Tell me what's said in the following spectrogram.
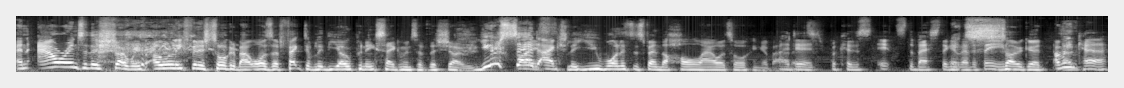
an hour into this show, we've only finished talking about what was effectively the opening segment of the show. You said actually you wanted to spend the whole hour talking about I it. did because it's the best thing I've ever seen. so good. I I mean, don't care.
